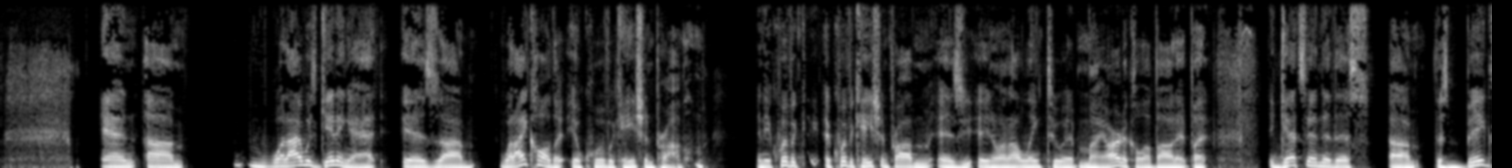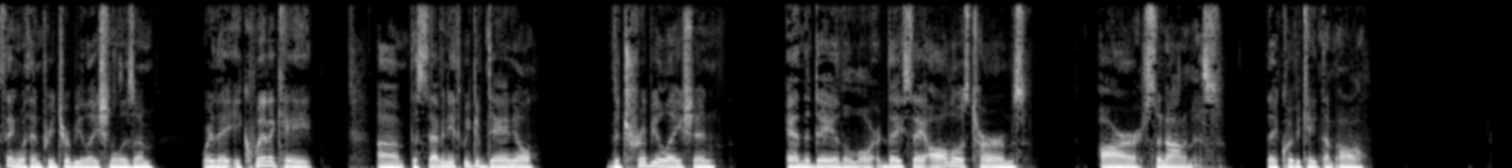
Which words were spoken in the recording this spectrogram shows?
And um, what I was getting at is um, what I call the equivocation problem. And the equivoc- equivocation problem is, you know, and I'll link to it my article about it, but it gets into this um, this big thing within pre-tribulationalism where they equivocate um, the 70th week of Daniel, the tribulation, and the day of the Lord. They say all those terms are synonymous. They equivocate them all. Do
